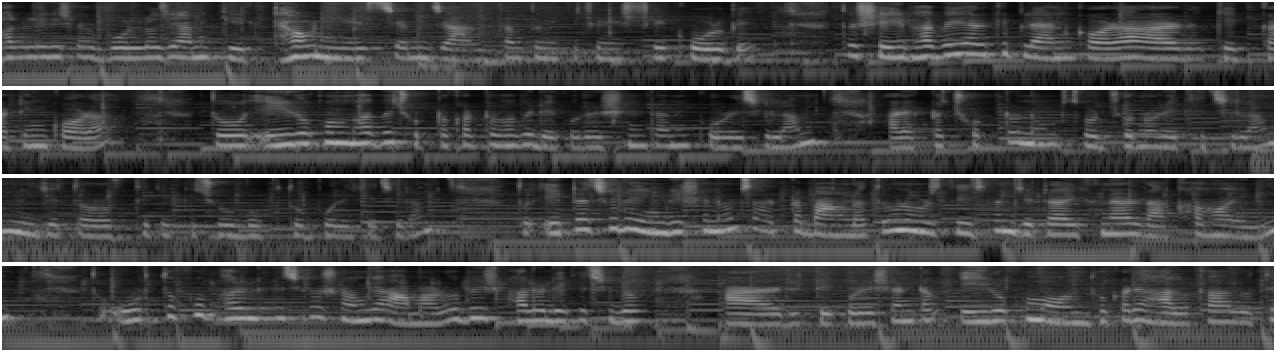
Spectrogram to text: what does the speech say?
ভালো লেগেছে আর বলল যে, আমি কেকটাও নিয়ে এসেছি, আমি জানতাম তুমি কিছু নিশ্চয়ই করবে। তো সেইভাবেই আর কি প্ল্যান করা আর কেক কাটিং করা। তো এই রকমভাবে ছোট্টখাট্টোভাবে ডেকোরেশনটা আমি করেছিলাম আর একটা ছোট্ট নোটস ওর জন্য রেখেছিলাম, নিজের তরফ থেকে কিছু বক্তব্য রেখেছিলাম। তো এটা ছিল ইংলিশে নোটস আর একটা বাংলাতেও নোটস দিয়েছিলাম, যেটা এখানে আর রাখা হয়নি। তো ওর তো খুব ভালো লেগেছিলো, সঙ্গে আমারও বেশ ভালো লেগেছিলো। আর ডেকোরেশনটা এইরকম অন্ধকারে হালকা আলোতে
